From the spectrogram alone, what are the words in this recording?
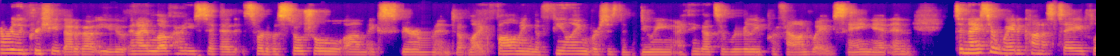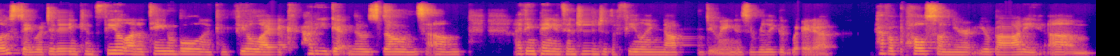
I really appreciate that about you. And I love how you said sort of a social um, experiment of like following the feeling versus the doing. I think that's a really profound way of saying it. And it's a nicer way to kind of say flow state, which I think can feel unattainable and can feel like, how do you get in those zones? Um, I think paying attention to the feeling, not doing, is a really good way to have a pulse on your, your body. Um,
